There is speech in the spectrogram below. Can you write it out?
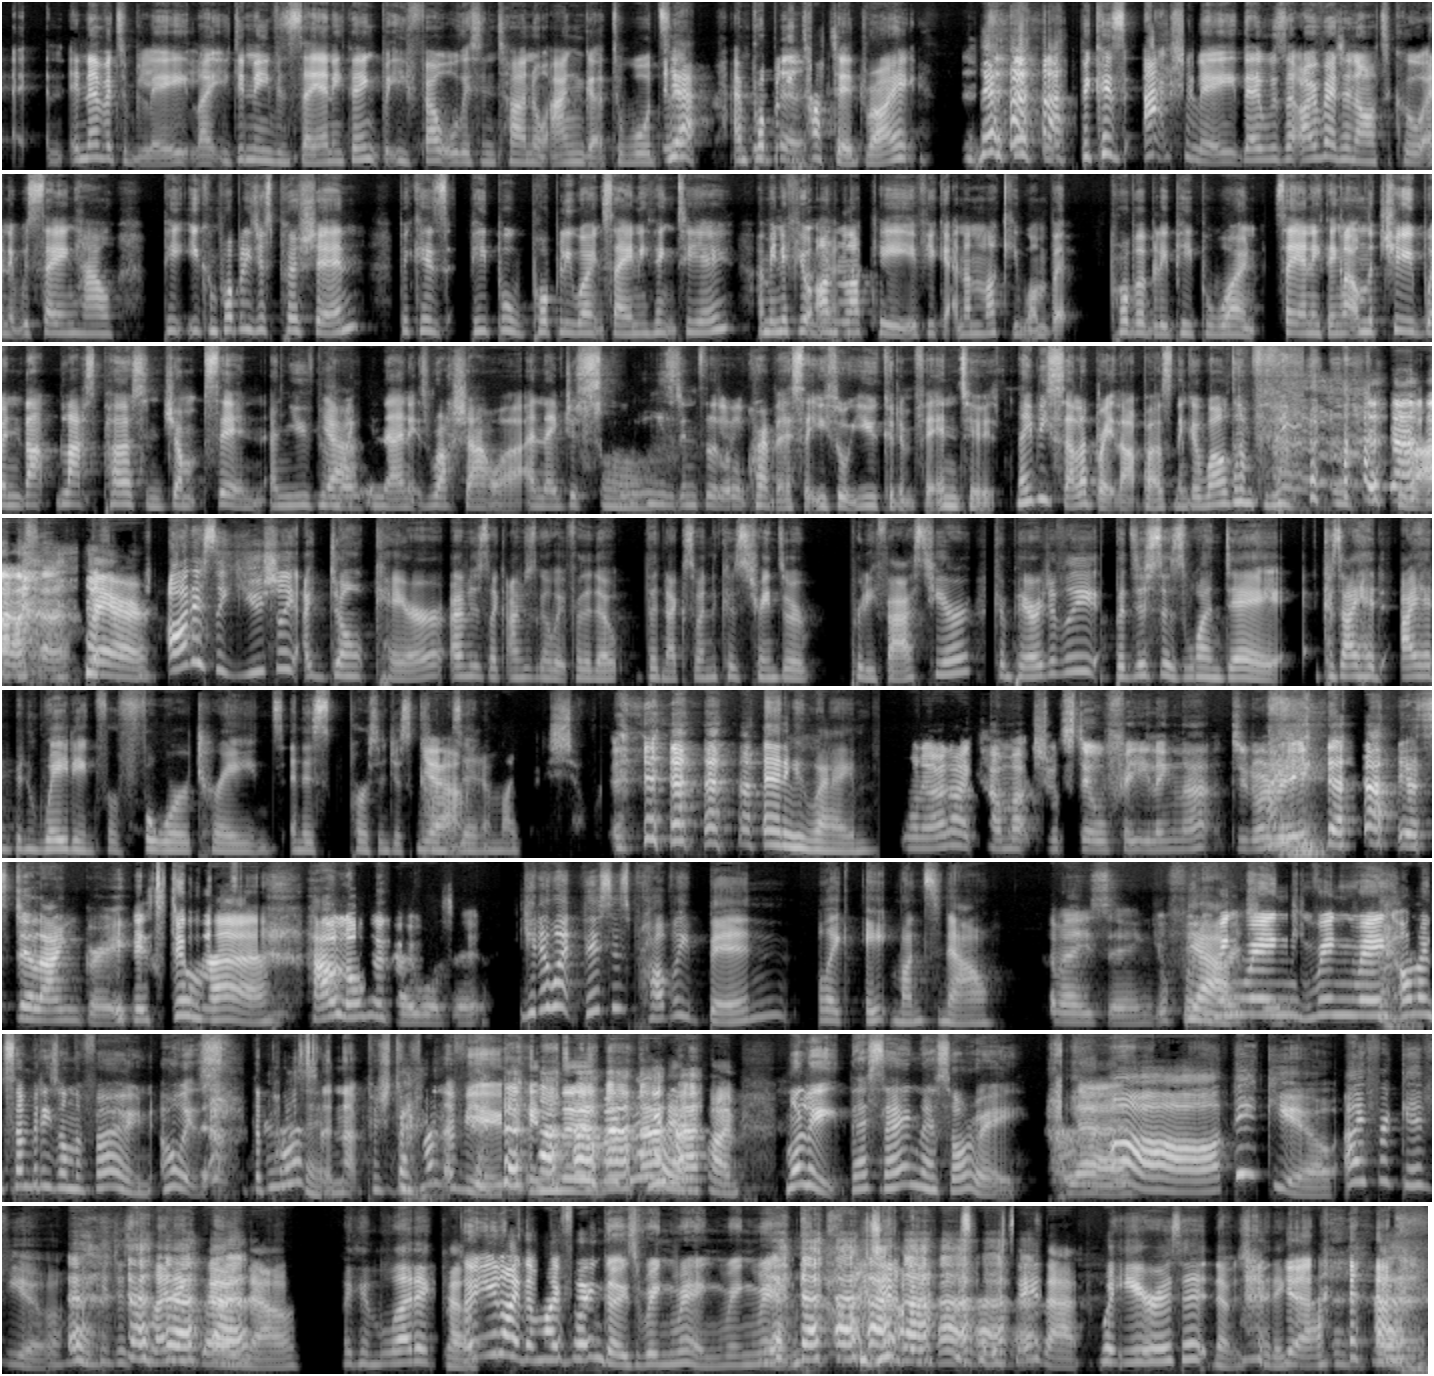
inevitably, like you didn't even say anything, but you felt all this internal anger towards it, Yeah. and probably tutted, right? because actually there was a, i read an article and it was saying how pe- you can probably just push in because people probably won't say anything to you i mean if you're Oh, yeah. unlucky if you get an unlucky one but probably people won't say anything like on the tube when that last person jumps in and you've been Yeah. waiting there and it's rush hour and they've just Oh. squeezed into the little crevice that you thought you couldn't fit into maybe celebrate that person and go well done for that Fair. Honestly, usually I don't care. I'm just like, I'm just gonna wait for the no- the next one because trains are pretty fast here comparatively. But just as one day, because I had I had been waiting for four trains and this person just comes Yeah. in. I'm like, so anyway. Well, I like how much you're still feeling that. Do you know what I mean? you're still angry. it's still there How long ago was it? You know what? This has probably been like eight months now. Amazing. You're fully Yeah. Ring, ring, ring, ring. Oh no, somebody's on the phone. Oh, it's the Who is it? person that pushed in front of you in the my queue God. last time. Molly, they're saying they're sorry. Yeah. Aw, thank you. I forgive you. I can just let it go now. I can let it go. Don't you like that my phone goes ring, ring, ring, ring? I. I was say that. What year is it? No, just kidding. Yeah.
